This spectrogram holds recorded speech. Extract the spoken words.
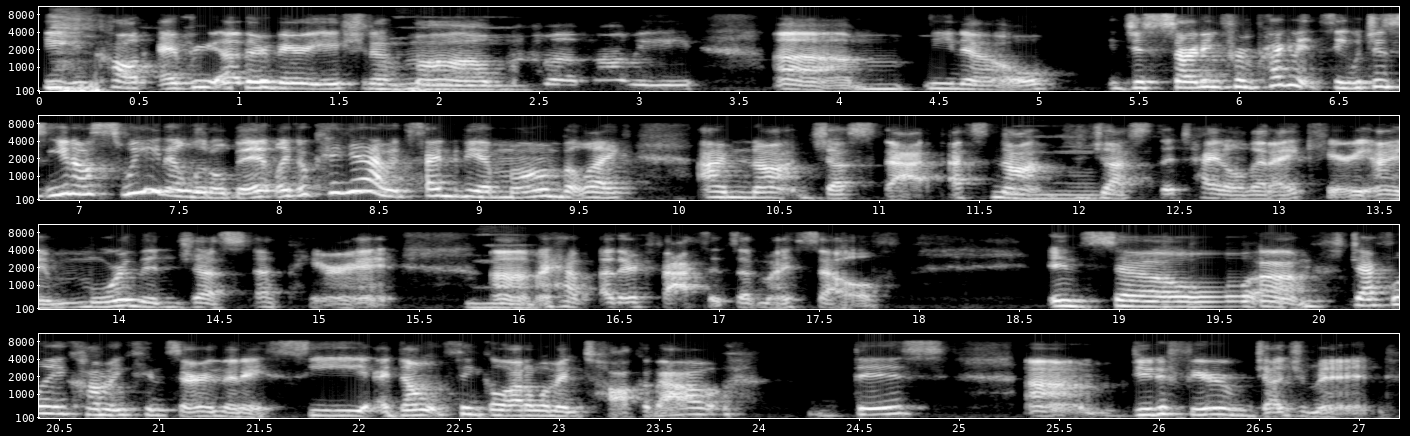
You get called every other variation of mom, mm-hmm. mama, mommy, um, you know, just starting from pregnancy, which is, you know, sweet a little bit. Like, okay, yeah, I'm excited to be a mom, but like, I'm not just that. That's not mm-hmm. just the title that I carry. I am more than just a parent. Mm-hmm. Um, I have other facets of myself. And so, um, definitely a common concern that I see. I don't think a lot of women talk about this um, due to fear of judgment.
